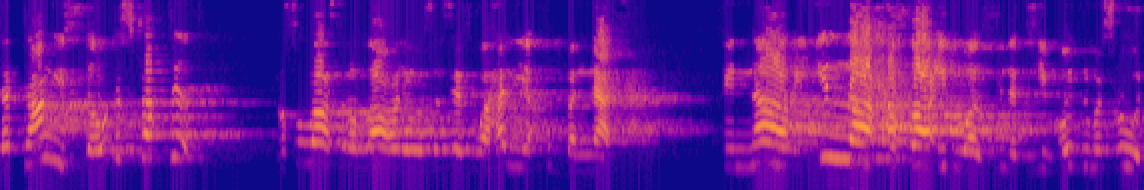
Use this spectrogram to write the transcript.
the tongue is so destructive. Rasulullah sallallahu alayhi wa sallam says, وَهَلْ يَكُبَّ النَّاسِ فِي النَّارِ إِلَّا حَصَائِدُ أَلْسِنَتِهِمْ O Ibn Mas'ud,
